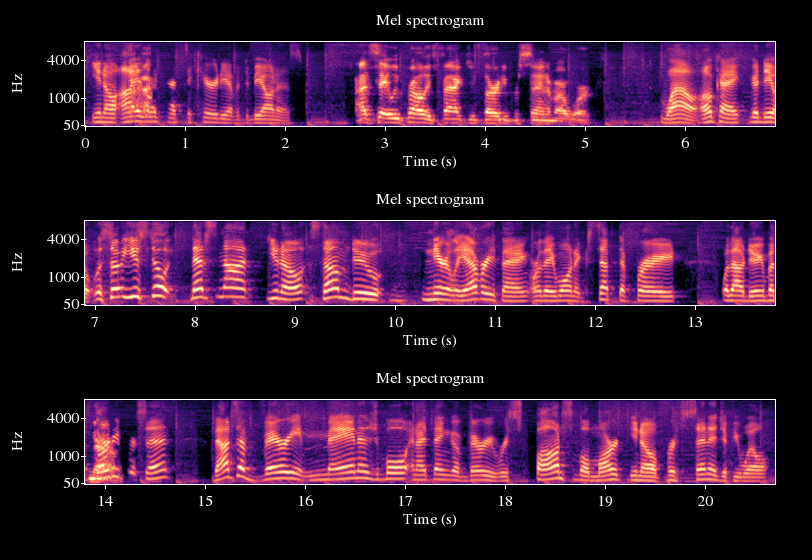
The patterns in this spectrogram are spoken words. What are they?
you know, I like that security of it to be honest. I'd say we probably factor thirty percent of our work. Wow. Okay. Good deal. Well, So you still, that's not, you know, some do nearly everything or they won't accept the freight without doing, but No. 30%, that's a very manageable and I think a very responsible mark, you know, percentage, if you will,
